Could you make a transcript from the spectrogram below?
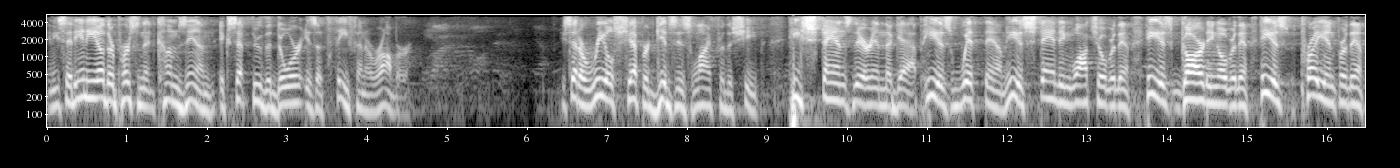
And he said, Any other person that comes in except through the door is a thief and a robber. He said, A real shepherd gives his life for the sheep. He stands there in the gap. He is with them. He is standing watch over them. He is guarding over them. He is praying for them.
